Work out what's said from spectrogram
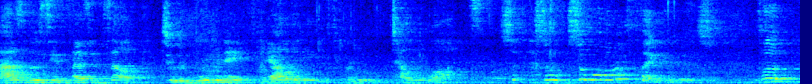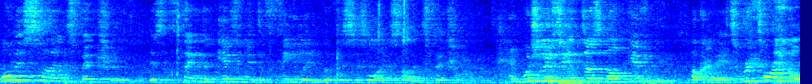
as Lucian says himself, to illuminate reality through telling lies. So, so, so what I think is that what is science fiction is the thing that gives you the feeling that this is like science fiction, which Lucian does not give you. Okay, it's a rhetorical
